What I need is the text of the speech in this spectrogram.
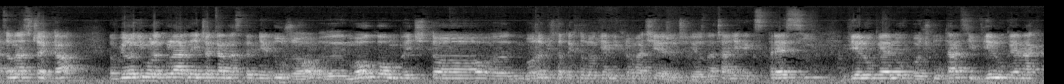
co nas czeka? No w biologii molekularnej czeka nas pewnie dużo. Y, mogą być to, y, może być to technologia mikromacierzy, czyli oznaczanie ekspresji wielu genów bądź mutacji w wielu genach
